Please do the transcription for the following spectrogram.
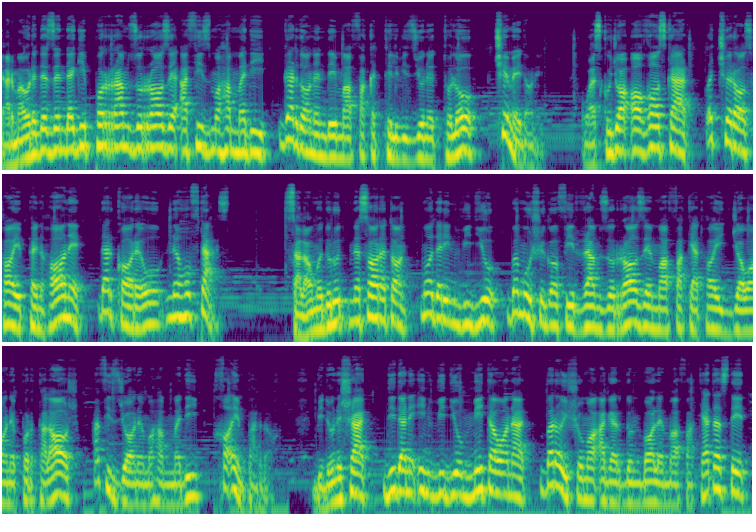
در مورد زندگی پر رمز و راز عفیز محمدی گرداننده موفق تلویزیون طلو چه می‌دانید؟ و از کجا آغاز کرد و چه رازهای پنهان در کار او نهفته است؟ سلام و درود نصارتان. ما در این ویدیو به موشگافی رمز و راز موفقیت های جوان پرتلاش حفیظ جان محمدی خواهیم پرداخت. بدون شک دیدن این ویدیو می تواند برای شما اگر دنبال موفقیت هستید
